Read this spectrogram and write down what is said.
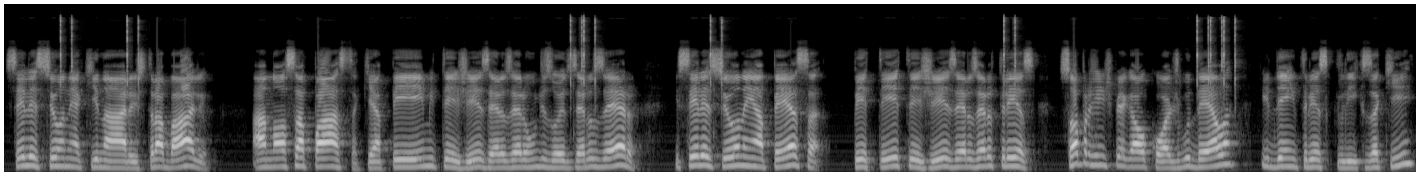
Selecionem aqui na área de trabalho a nossa pasta, que é a PMTG 0011800. E selecionem a peça PTTG 003. Só para a gente pegar o código dela e deem três cliques aqui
